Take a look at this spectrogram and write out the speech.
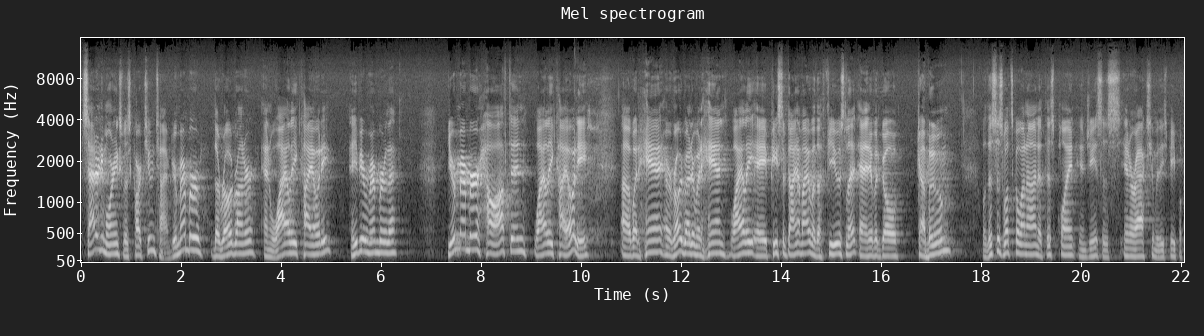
Saturday mornings was cartoon time. Do you remember the Roadrunner and Wiley Coyote? Any of you remember that? You remember how often Wiley Coyote uh, would hand, or Roadrunner would hand Wiley a piece of dynamite with a fuse lit and it would go kaboom? Well, this is what's going on at this point in Jesus' interaction with these people.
